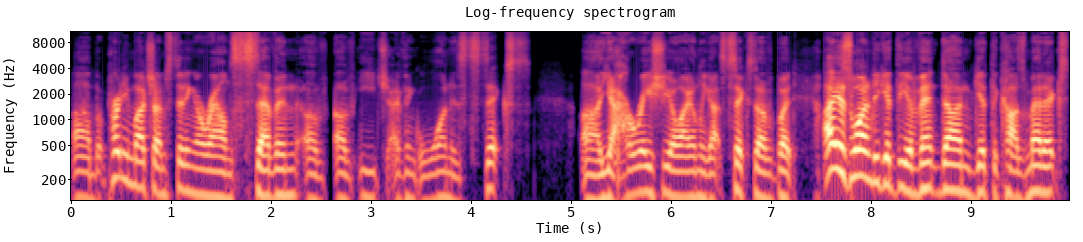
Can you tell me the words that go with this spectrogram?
uh, but pretty much I'm sitting around seven of of each. I think one is six. Uh, yeah, Horatio I only got six of, but I just wanted to get the event done, get the cosmetics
